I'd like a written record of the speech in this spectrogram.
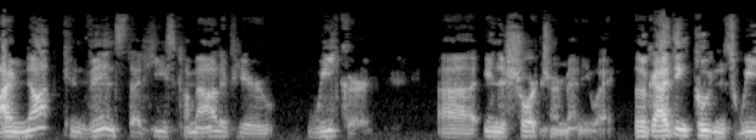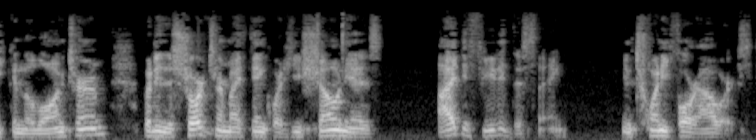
I'm not convinced that he's come out of here weaker uh, in the short term, anyway. Look, I think Putin's weak in the long term, but in the short term, I think what he's shown is I defeated this thing in 24 hours.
